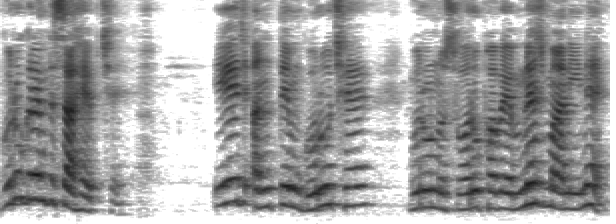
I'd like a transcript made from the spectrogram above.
ગુરુ ગ્રંથ સાહેબ છે, એ જ અંતિમ ગુરુ છે. ગુરુનું સ્વરૂપ હવે એમને જ માનીને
